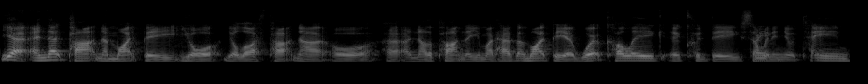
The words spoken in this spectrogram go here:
Yeah, and that partner might be your your life partner or uh, another partner you might have. It might be a work colleague. It could be someone right. in your team.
